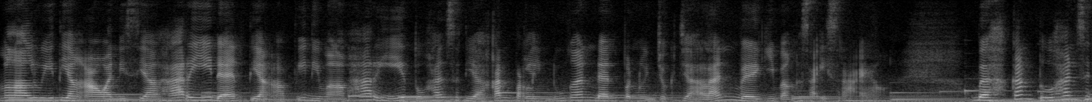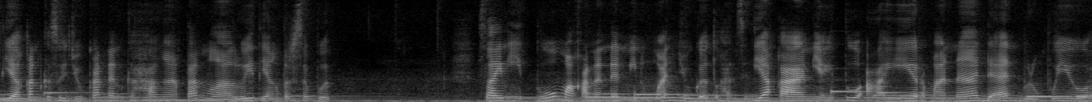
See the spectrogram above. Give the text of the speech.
Melalui tiang awan di siang hari dan tiang api di malam hari, Tuhan sediakan perlindungan dan penunjuk jalan bagi bangsa Israel. Bahkan Tuhan sediakan kesejukan dan kehangatan melalui tiang tersebut. Selain itu, makanan dan minuman juga Tuhan sediakan, yaitu air, mana, dan burung puyuh.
